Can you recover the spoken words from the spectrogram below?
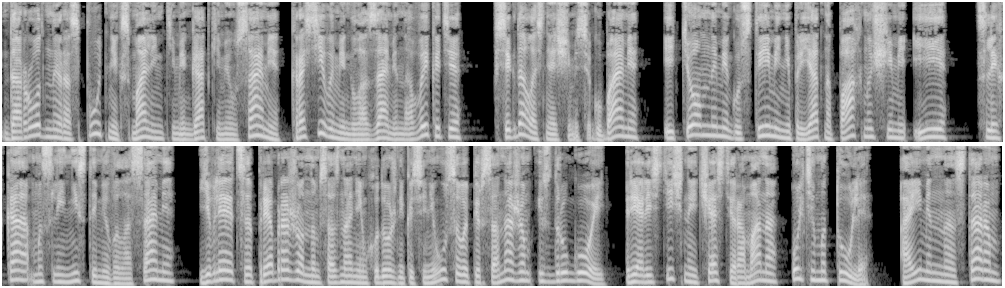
дородный распутник с маленькими гадкими усами, красивыми глазами на выкате всегда лоснящимися губами и темными, густыми, неприятно пахнущими и слегка маслянистыми волосами, является преображенным сознанием художника Синеусова персонажем из другой, реалистичной части романа «Ультима Туле», а именно старым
